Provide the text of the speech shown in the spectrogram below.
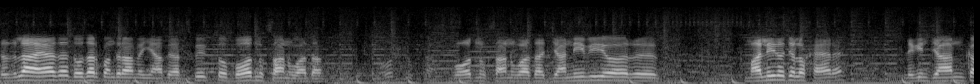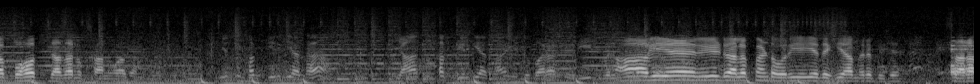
जल्जला आया था 2015 में यहाँ पे अर्थक्वेक तो बहुत नुकसान हुआ था। बहुत नुकसान हुआ था। जानी भी और माली तो चलो खैर है लेकिन जान का बहुत ज़्यादा नुकसान हुआ था। ये तो सब गिर गया था। यहाँ तो सब गिर गया था। ये दोबारा से रीड हाँ अभी ये रीडेवलपमेंट हो रही है। ये देखिए आप मेरे पीछे सारा।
